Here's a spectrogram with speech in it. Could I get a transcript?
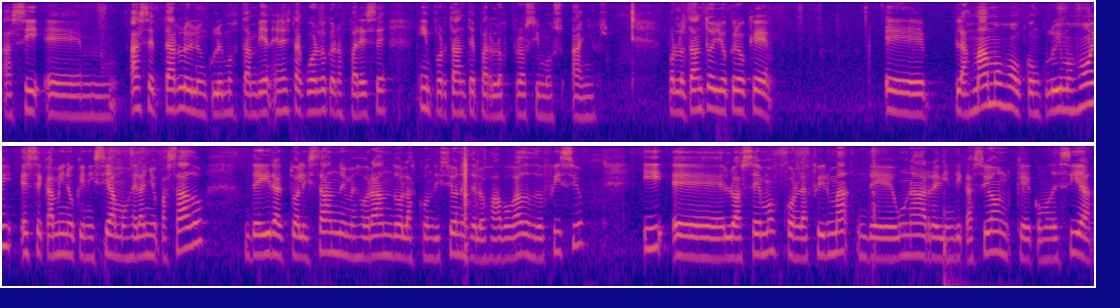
así eh, aceptarlo y lo incluimos también en este acuerdo que nos parece importante para los próximos años. Por lo tanto, yo creo que plasmamos o concluimos hoy ese camino que iniciamos el año pasado de ir actualizando y mejorando las condiciones de los abogados de oficio y eh, lo hacemos con la firma de una reivindicación que, como decía,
